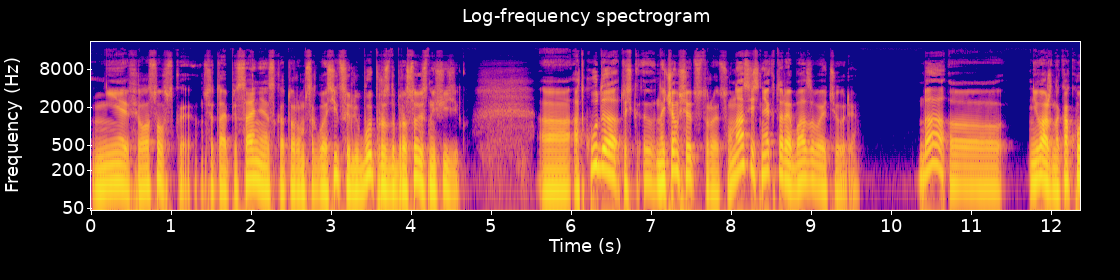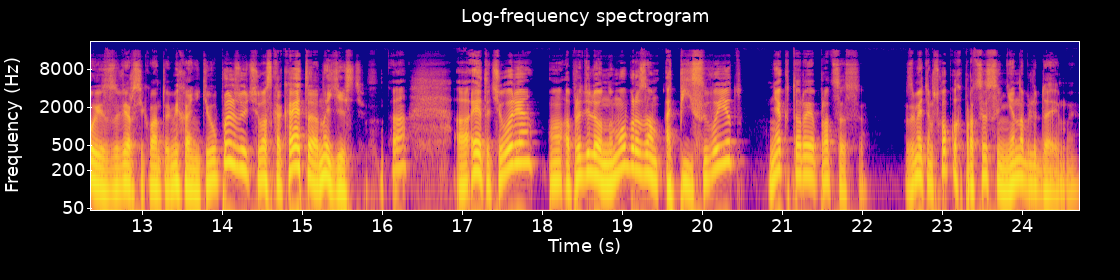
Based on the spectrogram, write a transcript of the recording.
не философское. Это описание, с которым согласится любой просто добросовестный физик. А, откуда, то есть, э, на чем все это строится? У нас есть некоторая базовая теория. Да, э, неважно, какой из версий квантовой механики вы пользуетесь, у вас какая-то она есть. Да? А эта теория а, определенным образом описывает некоторые процессы. Заметим в скобках процессы ненаблюдаемые.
